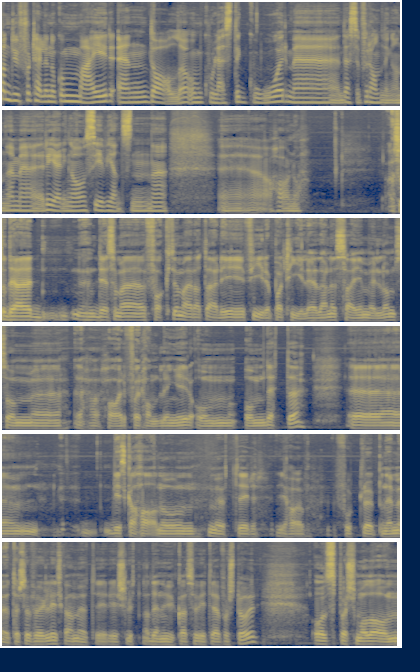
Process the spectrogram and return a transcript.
Kan du fortelle noe mer enn Dale om hvordan det går med disse forhandlingene med regjeringa og Siv Jensen eh, har nå? Altså det, er, det, som er faktum, er at det er de fire partilederne seg imellom som uh, har forhandlinger om, om dette. Uh, de skal ha noen møter, de har fortløpende møter selvfølgelig. De skal ha møter i slutten av denne uka, så vidt jeg forstår. Og spørsmålet om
